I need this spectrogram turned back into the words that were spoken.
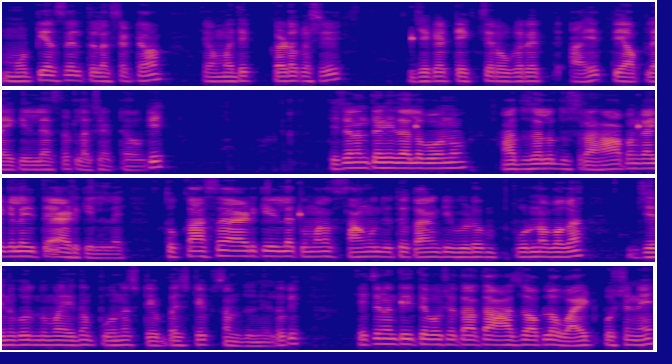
मोठी असेल तर लक्षात ठेवा. त्यामध्ये कडक असे जे काही टेक्चर वगैरे आहेत ते अप्लाय केलेले असतात लक्षात ठेवा ओके त्याच्यानंतर हे झालं भाऊनो हा झाला दुसरा. हा आपण काय केला इथे ॲड केलेला आहे. तो कसा ॲड केलेला आहे तुम्हाला सांगून देतो कारण की व्हिडिओ पूर्ण बघा. जेणेकरून तुम्हाला एकदम पूर्ण स्टेप बाय स्टेप समजून येईल ओके त्याच्यानंतर इथे बघू शकता आता हा जो आपला व्हाईट पोर्शन आहे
